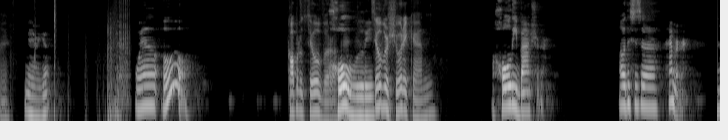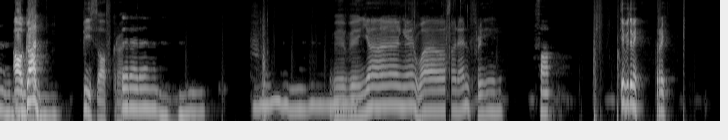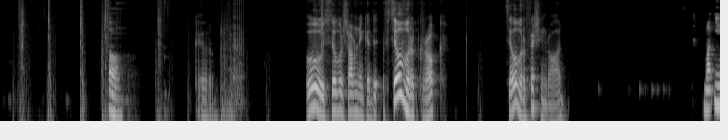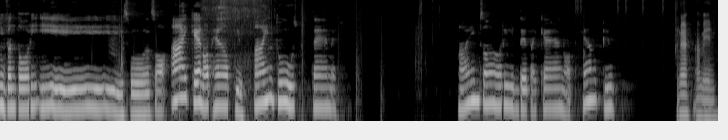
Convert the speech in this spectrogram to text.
There we go. Well, oh, Copper to silver. okay. holy, Silver shuriken. holy basher. Oh, this is a hammer. Oh god! Piece of crap. Living young and wild and free. Fuck. Give it to me. Three. Oh, On. Ooh, silver sharpening silver crook. Silver fishing rod. my inventory is full, so I cannot help you. I'm too damaged. I'm sorry that I cannot help you. Yeah, I mean,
